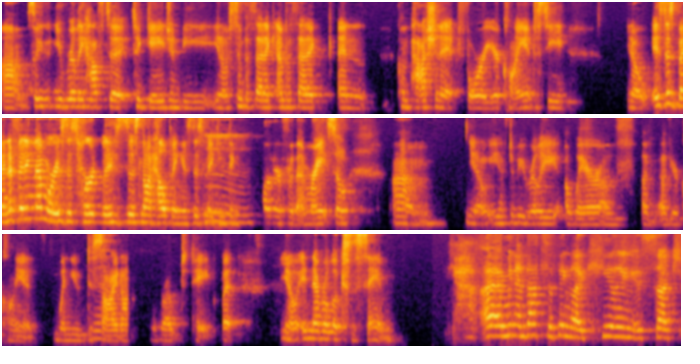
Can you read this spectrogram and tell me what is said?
Um, so you, you really have to to gauge and be you know sympathetic, empathetic, and compassionate for your client to see, you know, is this benefiting them or is this hurt? Is this not helping? Is this making mm. things harder for them? Right. So, um, you know, you have to be really aware of of, of your client when you decide yeah. on the route to take. But you know, it never looks the same yeah i mean and that's the thing like healing is such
